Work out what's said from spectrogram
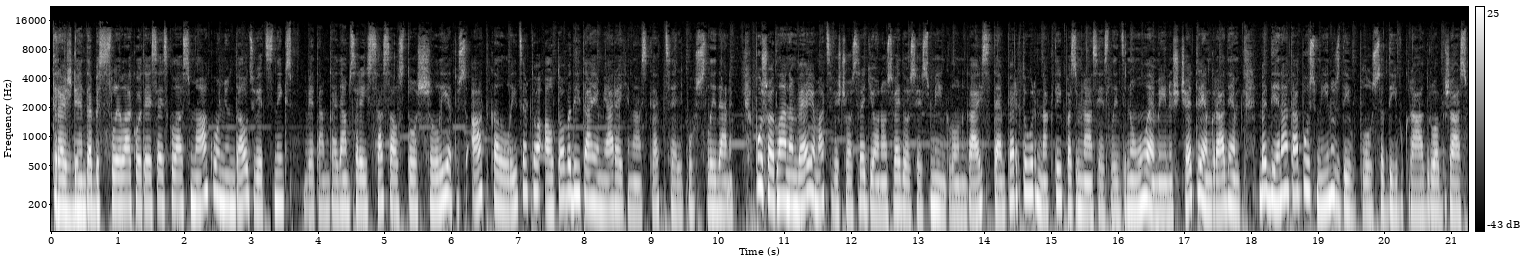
Trešdien debesis lielākoties aizklās mākoņu un daudz vietas sniegs. Vietām gaidāms arī sasalstošs lietus. Atkal līdz ar to autovadītājiem jārēķinās, ka ceļi būs slideni. Pušot lēnam vējam, atsevišķos reģionos veidosies migla un gaisa temperatūra naktī pazemināsies līdz 0,4 grādiem, bet dienā tā būs mīnus 2,2 grādu robežās.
